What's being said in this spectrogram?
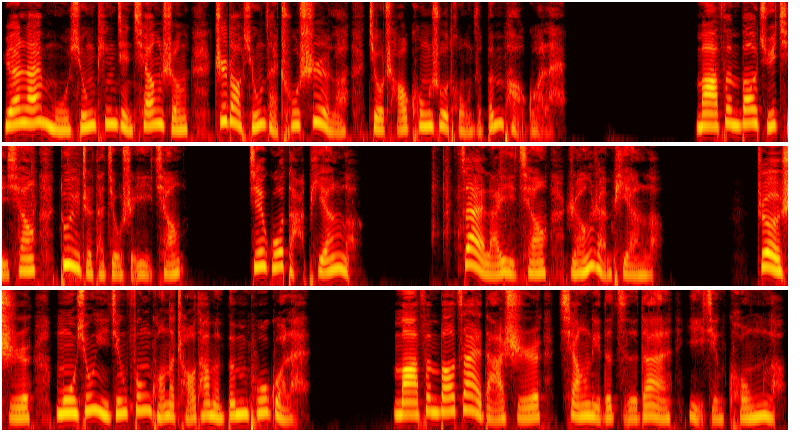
原来母熊听见枪声，知道熊仔出事了，就朝空树筒子奔跑过来。马粪包举起枪对着他就是一枪，结果打偏了，再来一枪仍然偏了。这时母熊已经疯狂的朝他们奔扑过来，马粪包再打时，枪里的子弹已经空了。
